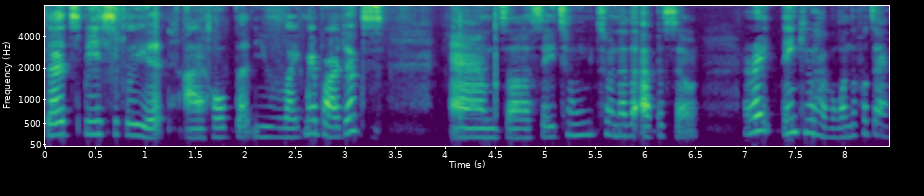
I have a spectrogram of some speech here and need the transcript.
that's basically it. I hope that you like my projects. And uh, stay tuned to another episode. Alright, thank you. Have a wonderful day.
